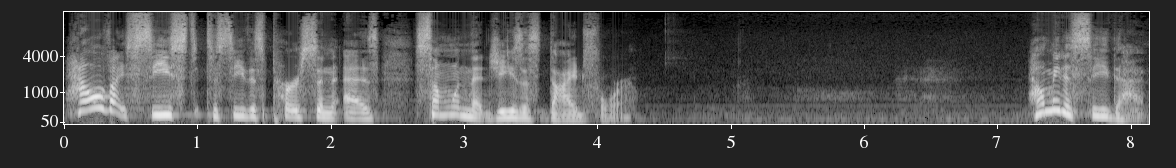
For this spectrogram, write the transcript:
How have I ceased to see this person as someone that Jesus died for? Help me to see that.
